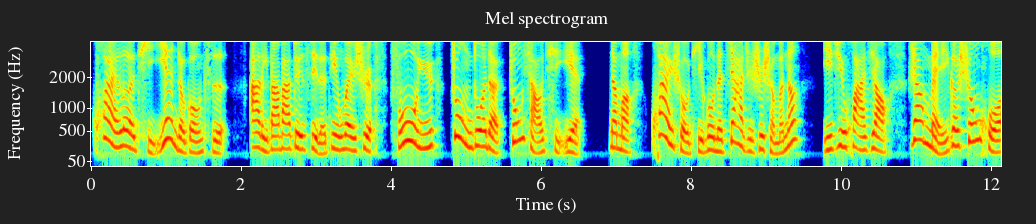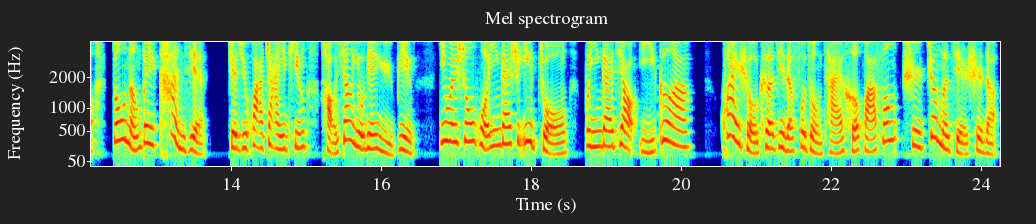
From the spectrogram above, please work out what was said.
快乐体验的公司。阿里巴巴对自己的定位是服务于众多的中小企业。那么快手提供的价值是什么呢？一句话叫“让每一个生活都能被看见”。这句话乍一听好像有点语病，因为生活应该是一种，不应该叫一个啊。快手科技的副总裁何华峰是这么解释的：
